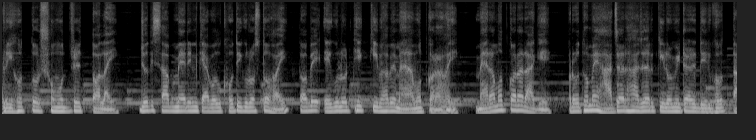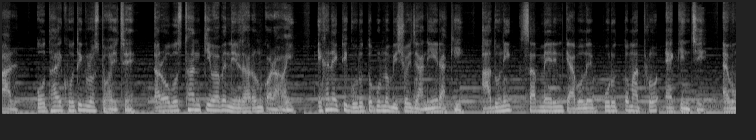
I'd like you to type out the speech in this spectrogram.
বৃহত্তর সমুদ্রের তলায় যদি সাবমেরিন ক্যাবল ক্ষতিগ্রস্ত হয়, তবে এগুলো ঠিক কীভাবে মেরামত করা হয়? মেরামত করার আগে প্রথমে হাজার হাজার কিলোমিটার দীর্ঘ তার কোথায় ক্ষতিগ্রস্ত হয়েছে, তার অবস্থান কীভাবে নির্ধারণ করা হয়, এখানে একটি গুরুত্বপূর্ণ বিষয় জানিয়ে রাখি। আধুনিক সাবমেরিন ক্যাবলের পুরুত্ব মাত্র এক ইঞ্চি এবং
